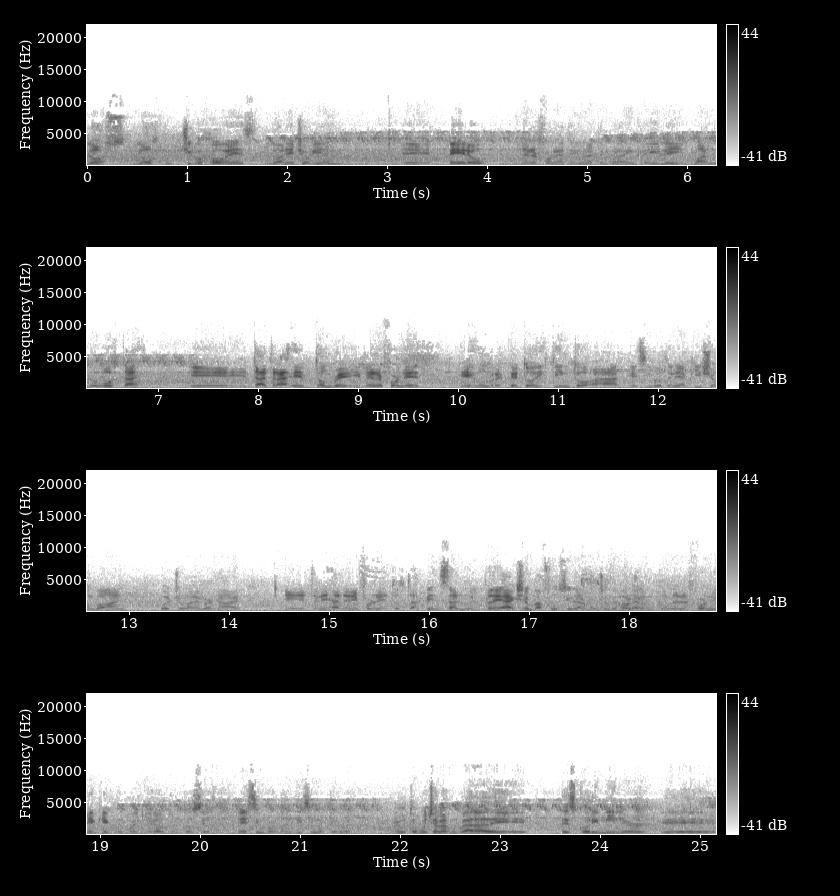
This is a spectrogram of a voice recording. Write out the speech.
los, los chicos jóvenes lo han hecho bien, eh, pero Leonard Fournette ha tenido una temporada increíble y cuando vos estás, eh, estás atrás de Tom Brady, Leonard Fournette es un respeto distinto a que si vos tenés aquí Sean Vaughn o Giovanni Bernard, eh, tenés a Leonard Fournette, entonces estás pensando, el play action va a funcionar mucho mejor con, con Leonard Fournette que con cualquier otro, entonces es importantísimo que vuelva. Me gustó mucho la jugada de, de Scotty Miller eh,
